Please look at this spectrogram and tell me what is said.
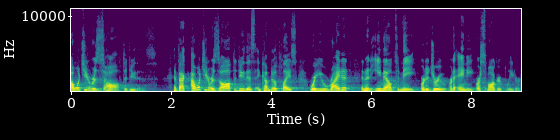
I want you to resolve to do this. In fact, I want you to resolve to do this and come to a place where you write it in an email to me or to Drew or to Amy or small group leader.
